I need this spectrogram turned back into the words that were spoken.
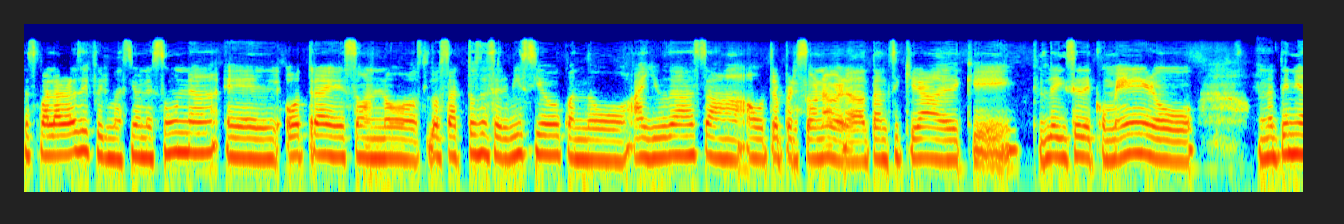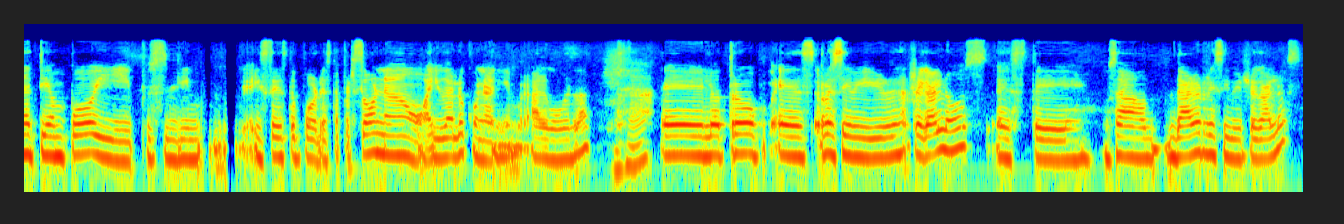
Las palabras de afirmación es una, el, otra es, son los, los actos de servicio cuando ayudas a, otra persona, ¿verdad? Tan siquiera de que pues, le hice de comer o, no tenía tiempo y pues hice esto por esta persona o ayudarlo con alguien, algo, ¿verdad? el otro es recibir regalos, este, o sea, dar o recibir regalos.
